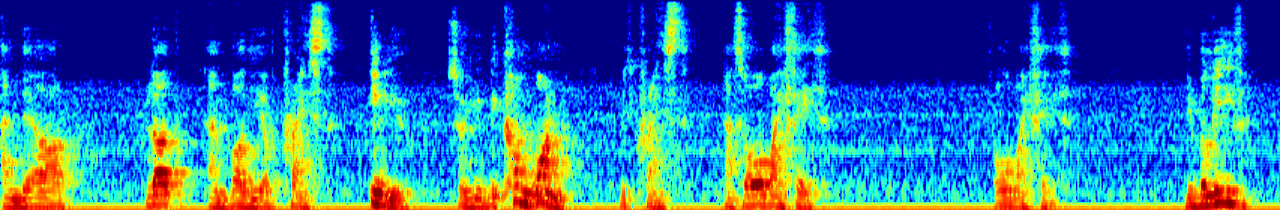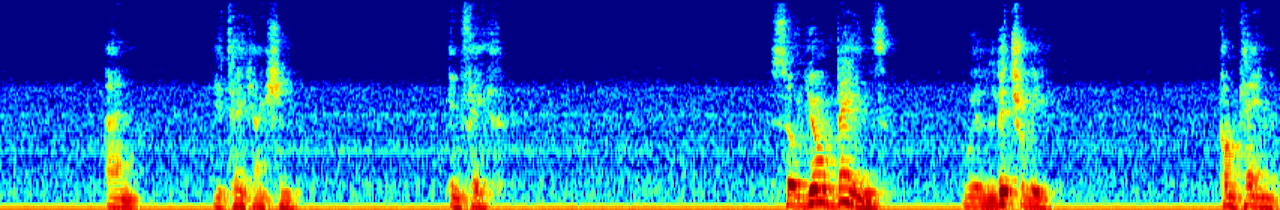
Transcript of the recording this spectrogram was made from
and they are blood and body of Christ in you. So you become one with Christ. That's all by faith. All by faith. You believe and you take action in faith. So your veins will literally contain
